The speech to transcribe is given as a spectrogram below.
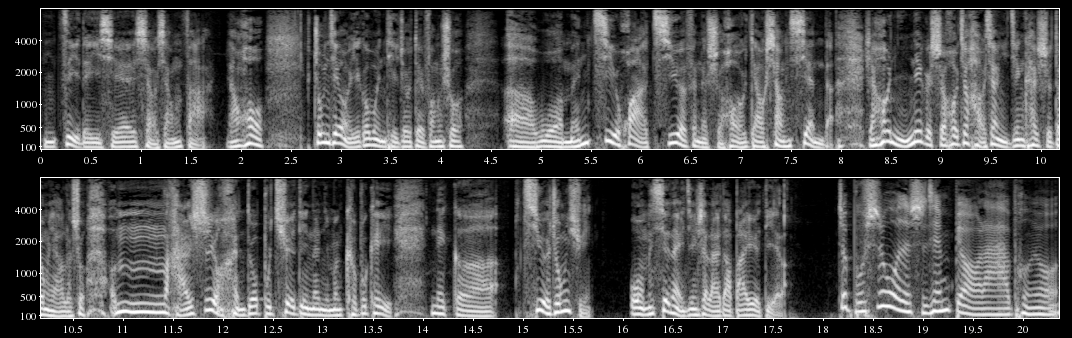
你自己的一些小想法。然后中间有一个问题，就是对方说：“呃，我们计划七月份的时候要上线的。”然后你那个时候就好像已经开始动摇了，说：“嗯，还是有很多不确定的。你们可不可以那个七月中旬？我们现在已经是来到八月底了。”这不是我的时间表啦，朋友。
